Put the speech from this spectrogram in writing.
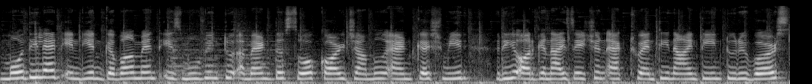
Modi-led Indian government is moving to amend the so-called Jammu and Kashmir Reorganization Act 2019 to reverse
